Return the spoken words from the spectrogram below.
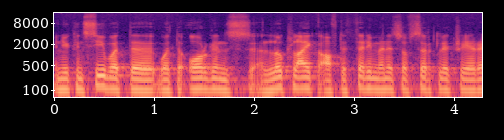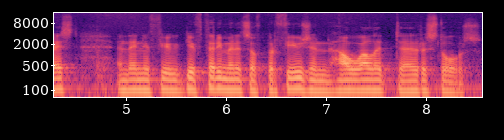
and you can see what the, what the organs look like after 30 minutes of circulatory arrest, and then if you give 30 minutes of perfusion, how well it uh, restores.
